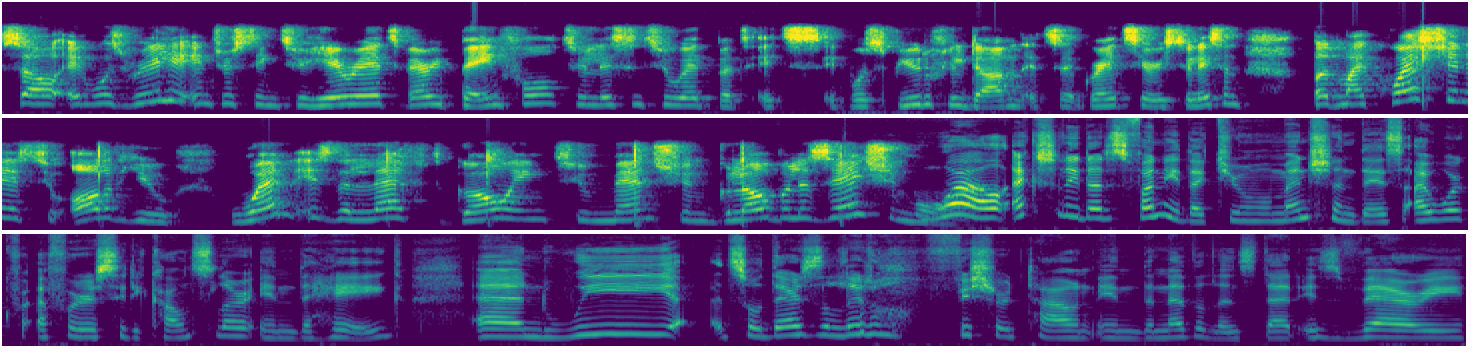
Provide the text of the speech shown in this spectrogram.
So it was really interesting to hear it. Very painful to listen to it, but it's it was beautifully done. It's a great series to listen. But my question is to all of you: When is the left going to mention globalization more? Well, actually, that is funny that you mentioned this. I work for, for a city councilor in The Hague, and we so there's a little fisher town in the Netherlands that is very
